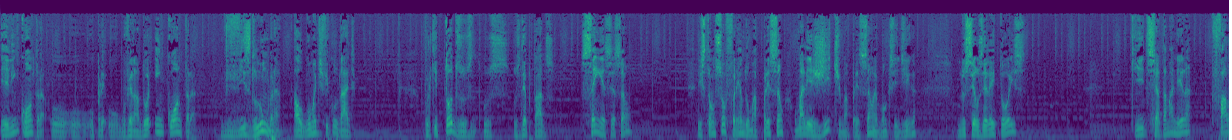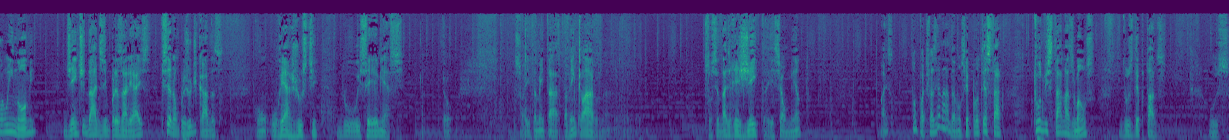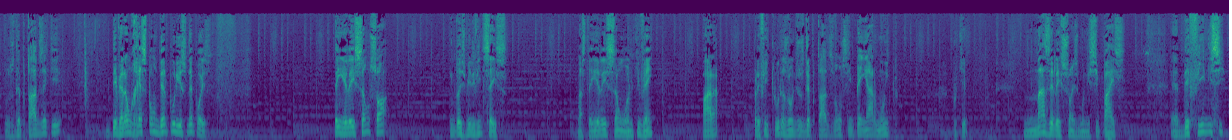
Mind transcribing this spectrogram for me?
ele encontra, o, o, o, o governador encontra, vislumbra alguma dificuldade. Porque todos os, os, os deputados, sem exceção, estão sofrendo uma pressão, uma legítima pressão, é bom que se diga, dos seus eleitores, que, de certa maneira, falam em nome de entidades empresariais que serão prejudicadas com o reajuste do ICMS. Então, isso aí também está tá bem claro. Né? A sociedade rejeita esse aumento, mas não pode fazer nada, a não ser protestar. Tudo está nas mãos dos deputados. Os, os deputados é que deverão responder por isso depois. Tem eleição só em 2026 mas tem eleição o ano que vem para prefeituras onde os deputados vão se empenhar muito. Porque nas eleições municipais é, define-se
